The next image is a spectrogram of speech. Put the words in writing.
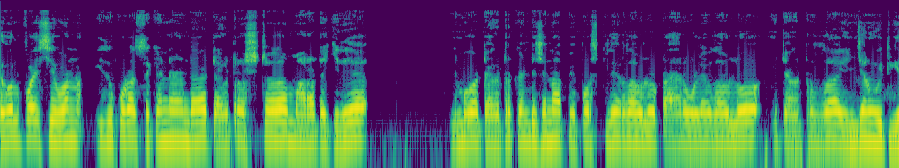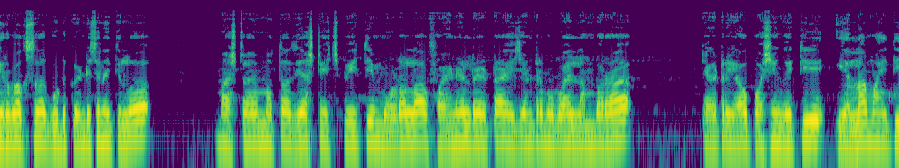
ಡಬಲ್ ಫೈ ಸೆವೆನ್, ಇದು ಕೂಡ ಸೆಕೆಂಡ್ ಹ್ಯಾಂಡ್ ಟ್ಯಾಕ್ಟರ್ ಅಷ್ಟು ಮಾರಾಟಕ್ಕಿದೆ. ನಿಮ್ಗೆ ಟ್ಯಾಕ್ಟರ್ ಕಂಡೀಷನ್ ಪೇಪರ್ಸ್ ಕ್ಲಿಯರ್ ಅದಾವಲ್ಲೋ ಟೈರ್ ಒಳ್ಳೆ ಅದಾವಲ್ಲೋ ಈ ಟ್ಯಾಕ್ಟರ್ದ ಇಂಜನ್ ಹೋಯ್ತು ಗೇರ್ ಬಾಕ್ಸ್ ಗುಡ್ ಕಂಡೀಷನ್ ಐತಿಲ್ಲೋ. ಮಸ್ಟ್ ಮತ್ತು ಅದು ಎಷ್ಟು ಎಚ್ ಪಿ ಐತಿ ಮಾಡಲ್ಲ ಫೈನಲ್ ರೇಟ ಏಜೆಂಟ್ರ ಮೊಬೈಲ್ ನಂಬರ ಟ್ಯಾಕ್ಟರ್ ಯಾವ ಪಾಶಿಂಗ್ ಐತಿ ಎಲ್ಲ ಮಾಹಿತಿ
